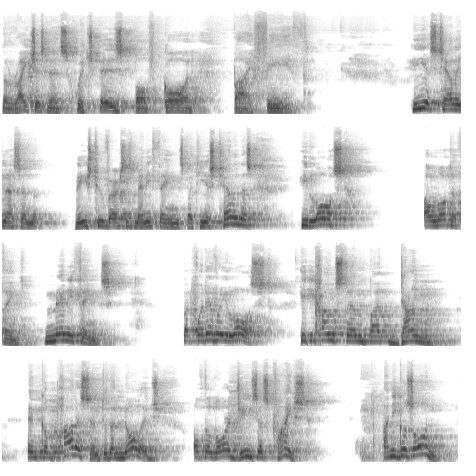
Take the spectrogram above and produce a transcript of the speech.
the righteousness which is of God by faith. He is telling us in these two verses many things, but he is telling us he lost a lot of things, many things. But whatever he lost, he counts them but dung in comparison to the knowledge of the Lord Jesus Christ. And he goes on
